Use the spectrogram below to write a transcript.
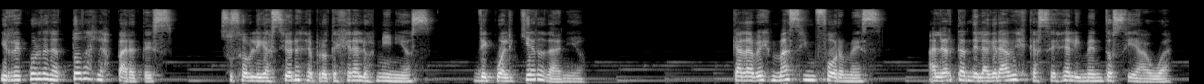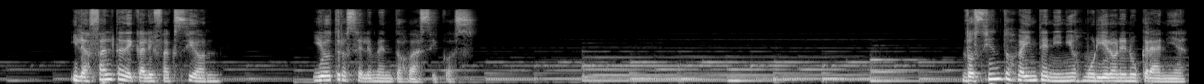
y recuerdan a todas las partes sus obligaciones de proteger a los niños de cualquier daño. Cada vez más informes alertan de la grave escasez de alimentos y agua, y la falta de calefacción y otros elementos básicos. 220 niños murieron en Ucrania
